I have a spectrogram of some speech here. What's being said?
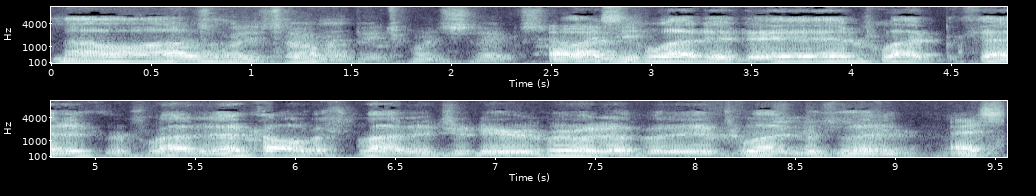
no, I That's was what he's talking about, B26. Oh, I I see. flighted in flight mechanic or flight. I called us flight engineers. We went up at in flight mechanic. I see.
